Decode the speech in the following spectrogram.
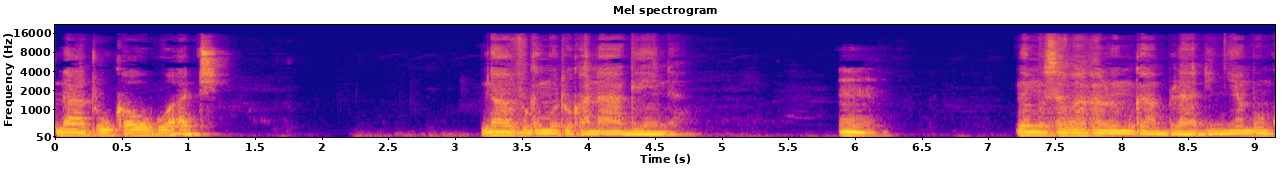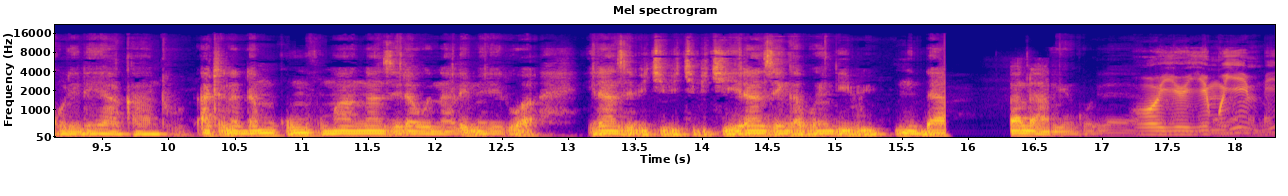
n'atuukawo bw'ati n'avuga emmotoka n'agenda. Mm. nemusaba akalwe mugamba brad nyamba onkolereyo akantu. Ate naddamu kunvumanga nze era we nalemererwa era nze biki biki biki era nze nga bwendi mudange nkolerayo oyo ye muyimbi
